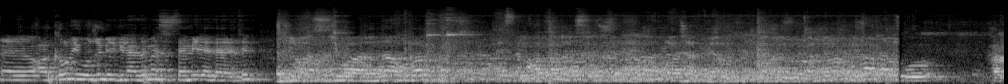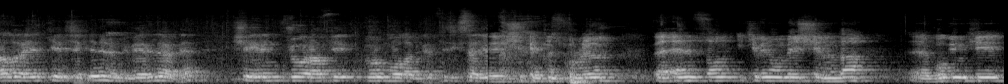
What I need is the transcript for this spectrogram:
e, akıllı yolcu bilgilendirme sistemiyle denetim civarında olan besleme hatları olacaktır. Bu kararlara etki edecek en önemli veriler de şehrin coğrafi durumu olabilir, fiziksel E, şirketimiz kuruluyor ve en son 2015 yılında e, bugünkü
